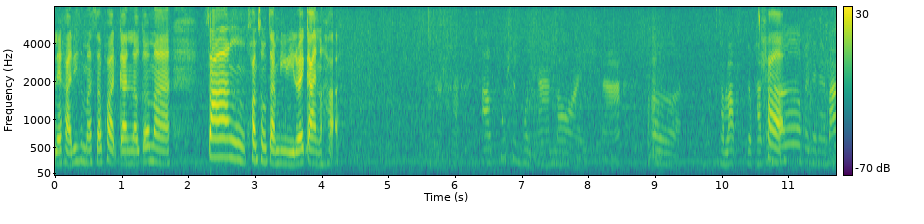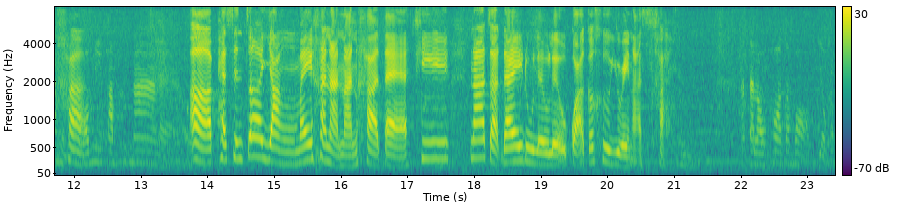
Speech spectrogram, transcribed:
เลยค่ะ ที่จะมาซัพพอร์ตกัน แล้วก็มาสร้างความทรงจำดีๆด้วยกันค่ะ นะคะเอาพูดถึงผลงานหน่อยนะ เออสำหรับ The ค่ะ Passenger เป็นยังไงบ้างเห็นค่ะบอกว่ามีความคืบหน้าแล้ว อ่า passenger ยังไม่ขนาดนั้นค่ะ แต่ที่น่าจะได้ดูเร็วๆกว่าก็คือ Uranus ค่ะอะแต่เราพอจะบอกเกี่ยวกับ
